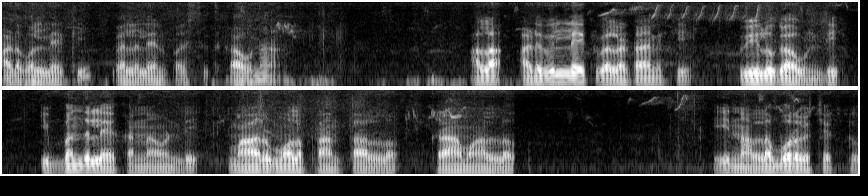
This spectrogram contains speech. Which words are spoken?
అడవుల్లోకి వెళ్ళలేని పరిస్థితి కావున అలా అడవిల్లోకి వెళ్ళటానికి వీలుగా ఉండి ఇబ్బంది లేకుండా ఉండి మారుమూల ప్రాంతాల్లో గ్రామాల్లో ఈ నల్లబూరగ చెట్టు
